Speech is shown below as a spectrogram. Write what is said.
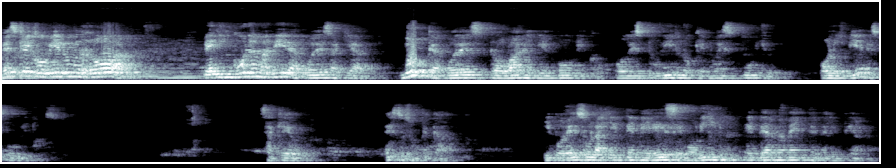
Es que el gobierno roba. De ninguna manera puedes saquear. Nunca puedes robar el bien público o destruir lo que no es tuyo o los bienes públicos. Saqueo. Esto es un pecado. Y por eso la gente merece morir eternamente en el infierno.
